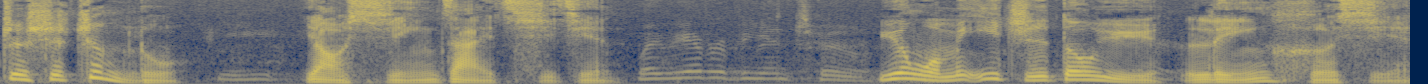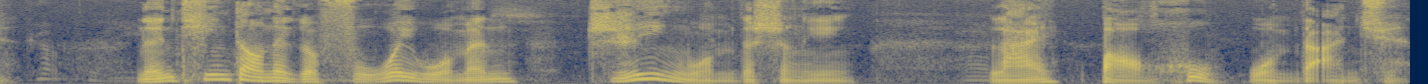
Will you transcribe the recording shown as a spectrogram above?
这是正路，要行在其间。”愿我们一直都与灵和谐，能听到那个抚慰我们、指引我们的声音，来保护我们的安全。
